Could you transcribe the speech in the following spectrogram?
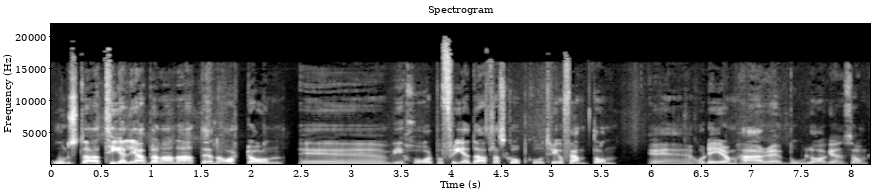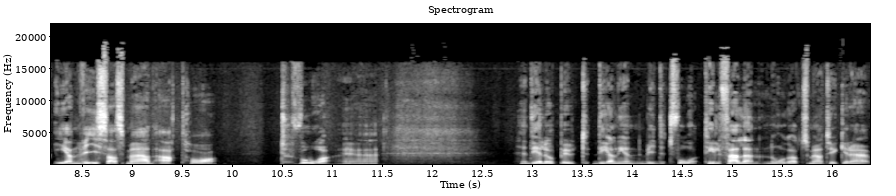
onsdag Telia bland annat, en 18. Eh, vi har på fredag Atlas Copco 3.15. Eh, och det är de här bolagen som envisas med att ha två eh, dela upp utdelningen vid två tillfällen. Något som jag tycker är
